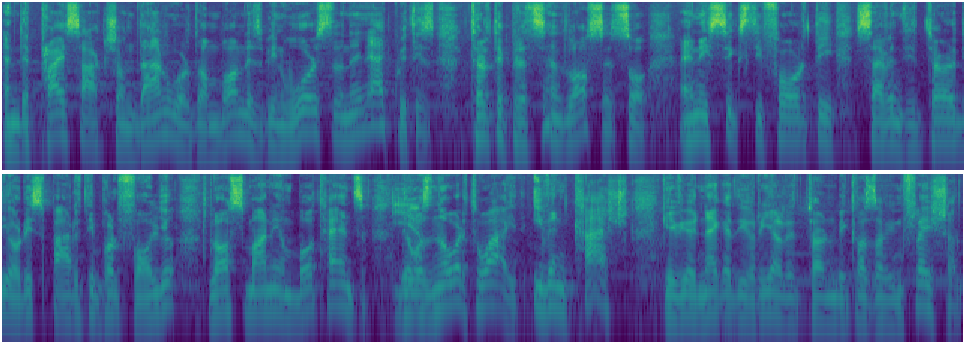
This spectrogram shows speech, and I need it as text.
and the price action downward on bond has been worse than in equities, 30% losses. So any 60 40, 70 30 or risk parity portfolio lost money on both hands. There was nowhere to hide. Even cash gave you a negative real return because of inflation.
